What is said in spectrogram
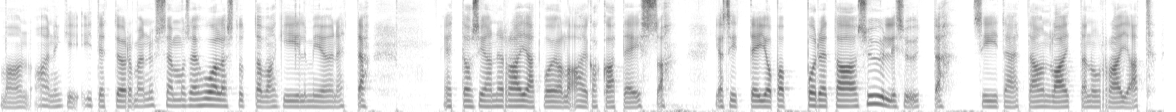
mä oon ainakin itse törmännyt semmoiseen huolestuttavankin ilmiöön, että, että tosiaan ne rajat voi olla aika kateissa. Ja sitten jopa podetaan syyllisyyttä siitä, että on laittanut rajat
